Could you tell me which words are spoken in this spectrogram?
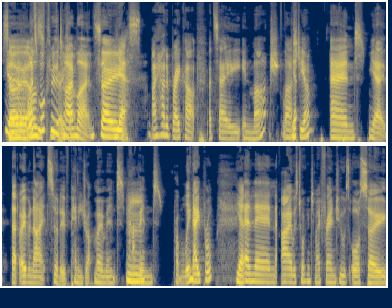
So yeah. Let's walk through the very shocked. timeline. So Yes. I had a breakup, I'd say in March last Yep. year. And yeah, that overnight sort of penny drop moment Mhm. happened probably in April. Yeah. And then I was talking to my friend who was also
